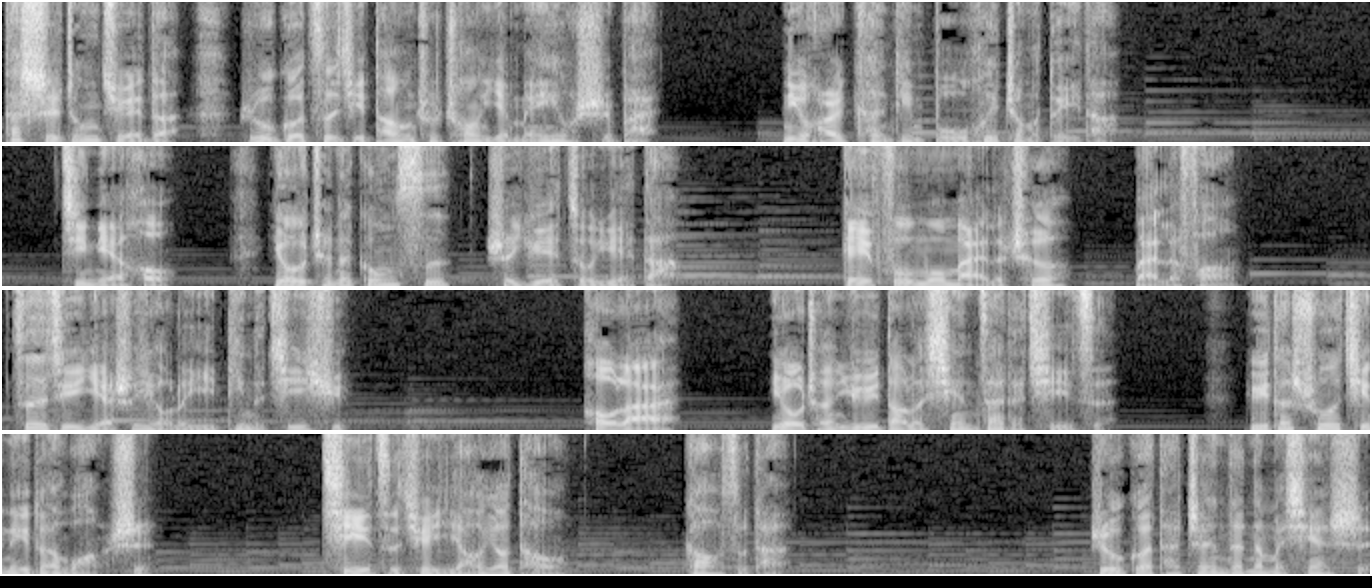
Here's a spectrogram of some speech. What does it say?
他始终觉得，如果自己当初创业没有失败，女孩肯定不会这么对他。几年后，有成的公司是越做越大。给父母买了车，买了房，自己也是有了一定的积蓄。后来，有成遇到了现在的妻子，与他说起那段往事，妻子却摇摇头，告诉他：“如果他真的那么现实，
